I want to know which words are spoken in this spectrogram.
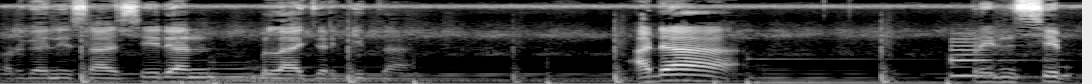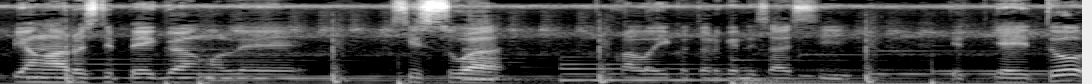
organisasi dan belajar kita. Ada prinsip yang harus dipegang oleh siswa kalau ikut organisasi yaitu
